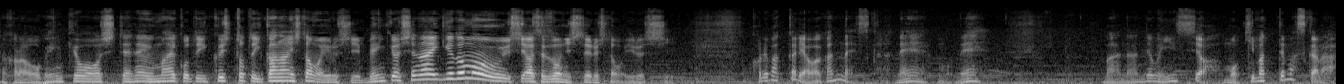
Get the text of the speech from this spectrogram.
だからお勉強をしてねうまいこと行く人と行かない人もいるし勉強してないけども幸せそうにしてる人もいるし。こればっかりは分かんないですからねもうね。まあ何でもいいんすよ。もう決まってますから。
